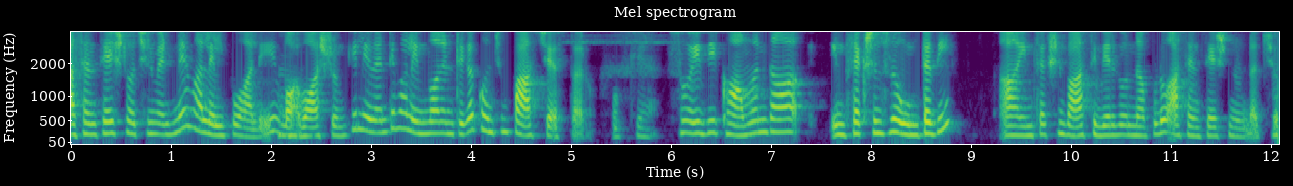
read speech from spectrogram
ఆ సెన్సేషన్ వచ్చిన వెంటనే వాళ్ళు వెళ్ళిపోవాలి. వాష్రూమ్కి లేదంటే వాళ్ళు ఇన్వాలంటరీగా కొంచెం పాస్ చేస్తారు. ఓకే. సో ఇది కామన్గా ఇన్ఫెక్షన్స్లో ఉంటుంది. ఆ ఇన్ఫెక్షన్ బాగా సివియర్గా ఉన్నప్పుడు ఆ సెన్సేషన్ ఉండొచ్చు.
